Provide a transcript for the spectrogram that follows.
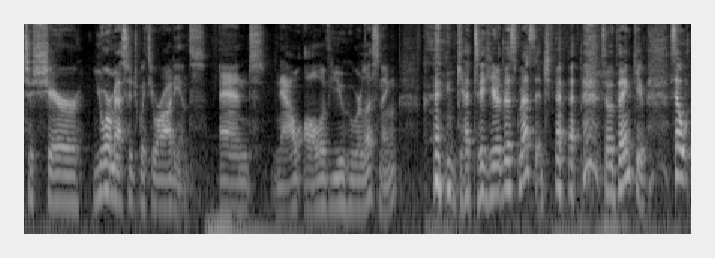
to share your message with your audience. And now all of you who are listening get to hear this message. so thank you. So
